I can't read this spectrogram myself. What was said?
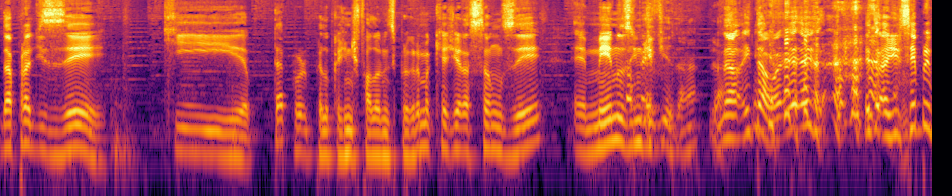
dá pra dizer que, até por- pelo que a gente falou nesse programa, que a geração Z é menos Tá perdida, né? Já. Não, então, é- é- a gente sempre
